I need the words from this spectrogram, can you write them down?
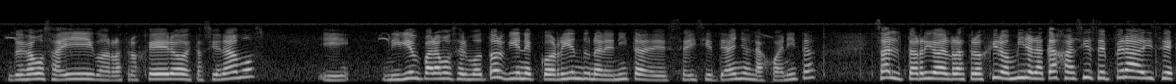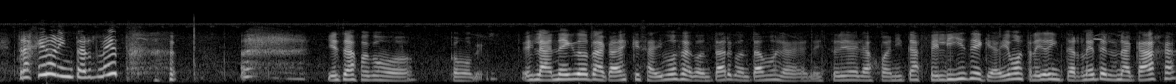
Entonces vamos ahí con el rastrojero, estacionamos y ni bien paramos el motor, viene corriendo una nenita de 6-7 años, la Juanita, salta arriba del rastrojero, mira la caja así desesperada, dice, ¿trajeron internet? y esa fue como, como que es la anécdota, cada vez que salimos a contar, contamos la, la historia de la Juanita feliz de que habíamos traído internet en una caja.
